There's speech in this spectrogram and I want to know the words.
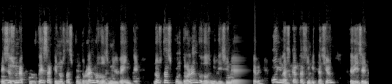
Esa es una crudeza que no estás controlando 2020, no estás controlando 2019. Hoy en las cartas de invitación te dicen,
